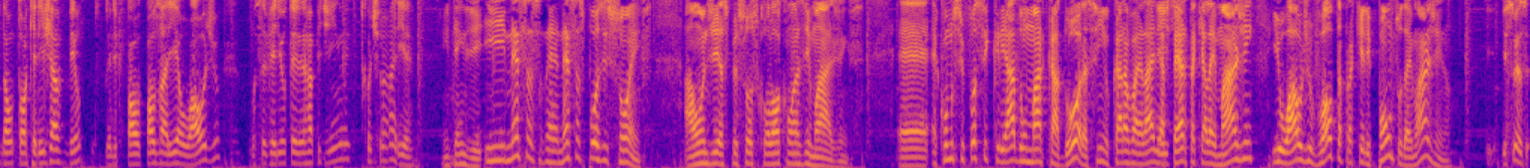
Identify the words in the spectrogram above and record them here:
dar um toque ali e já o- ele pau- pausaria o áudio, você veria o trailer rapidinho e continuaria. Entendi. E nessas, né, nessas posições aonde as pessoas colocam as imagens, é, é como se fosse criado um marcador, assim, o cara vai lá, ele Isso. aperta aquela imagem e o áudio volta para aquele ponto da imagem, não? Isso mesmo.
